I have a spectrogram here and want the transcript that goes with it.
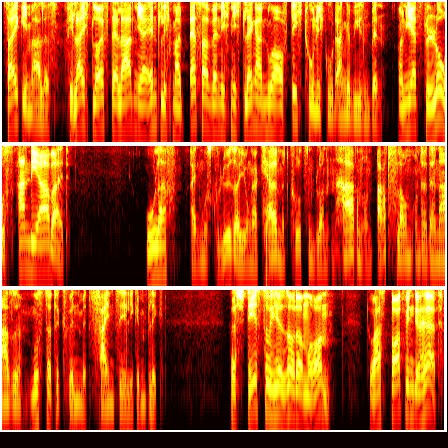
Zeig ihm alles. Vielleicht läuft der Laden ja endlich mal besser, wenn ich nicht länger nur auf dich tunig gut angewiesen bin. Und jetzt los, an die Arbeit. Olaf, ein muskulöser junger Kerl mit kurzen blonden Haaren und Bartflaum unter der Nase, musterte Quinn mit feindseligem Blick. Was stehst du hier so dumm rum? Du hast Bordwin gehört.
